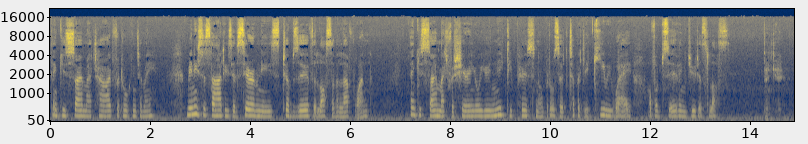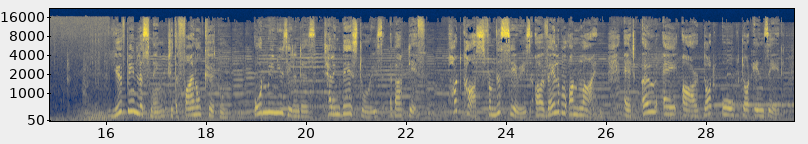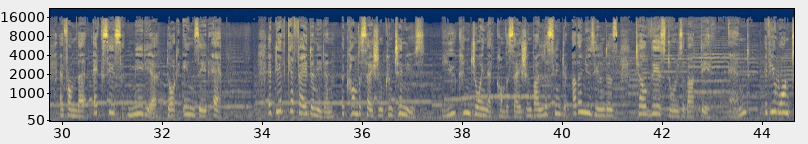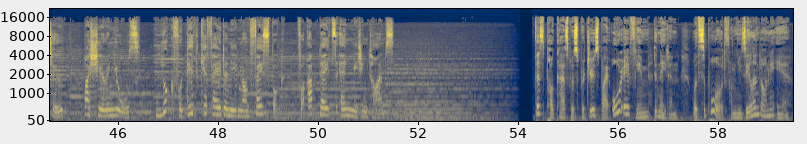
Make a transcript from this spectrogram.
Thank you so much, Howard, for talking to me. Many societies have ceremonies to observe the loss of a loved one. Thank you so much for sharing your uniquely personal but also typically Kiwi way of observing Judith's loss. Thank you. You've been listening to The Final Curtain Ordinary New Zealanders telling their stories about death. Podcasts from this series are available online at oar.org.nz and from the accessmedia.nz app. At Death Cafe Dunedin, the conversation continues. You can join that conversation by listening to other New Zealanders tell their stories about death and, if you want to, by sharing yours. Look for Death Cafe Dunedin on Facebook for updates and meeting times. This podcast was produced by OAR FM Dunedin with support from New Zealand On the Air.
